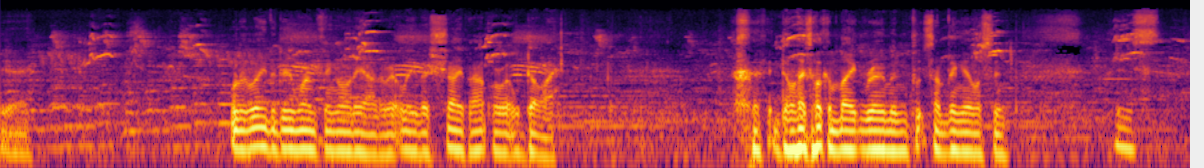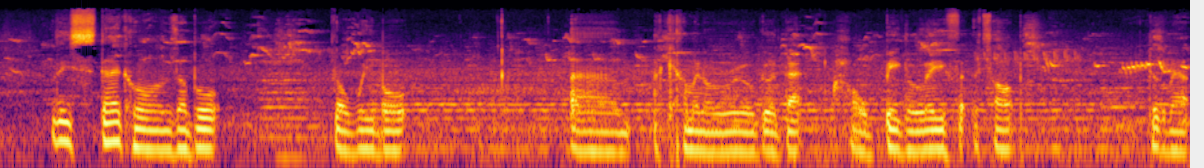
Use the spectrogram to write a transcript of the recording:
yeah. Well, it'll either do one thing or the other. It'll either shape up or it'll die. if it dies, I can make room and put something else in. These, these staghorns I bought, or we bought um, are coming on real good. That whole big leaf at the top took about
